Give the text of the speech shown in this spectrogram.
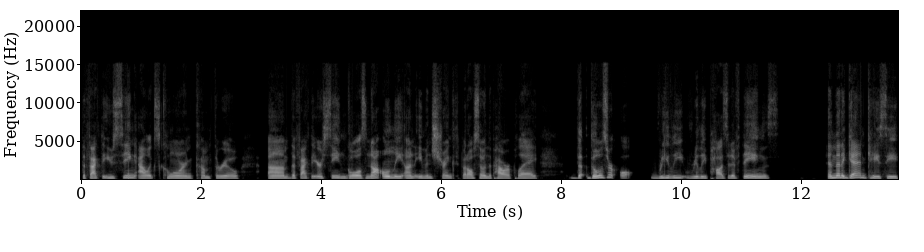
The fact that you're seeing Alex Killorn come through, um, the fact that you're seeing goals not only on even strength but also in the power play, th- those are all really really positive things. And then again, Kasey,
